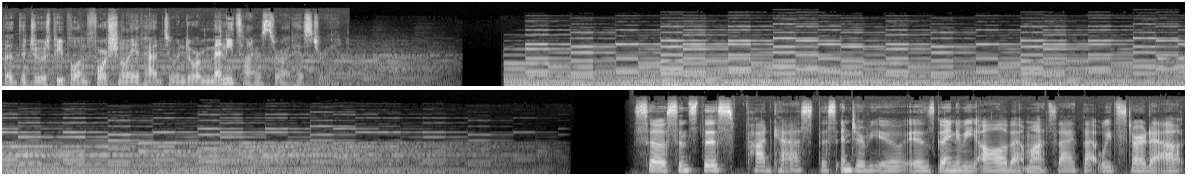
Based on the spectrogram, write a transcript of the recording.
that the Jewish people unfortunately have had to endure many times throughout history. So, since this podcast, this interview is going to be all about matzah, I thought we'd start out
